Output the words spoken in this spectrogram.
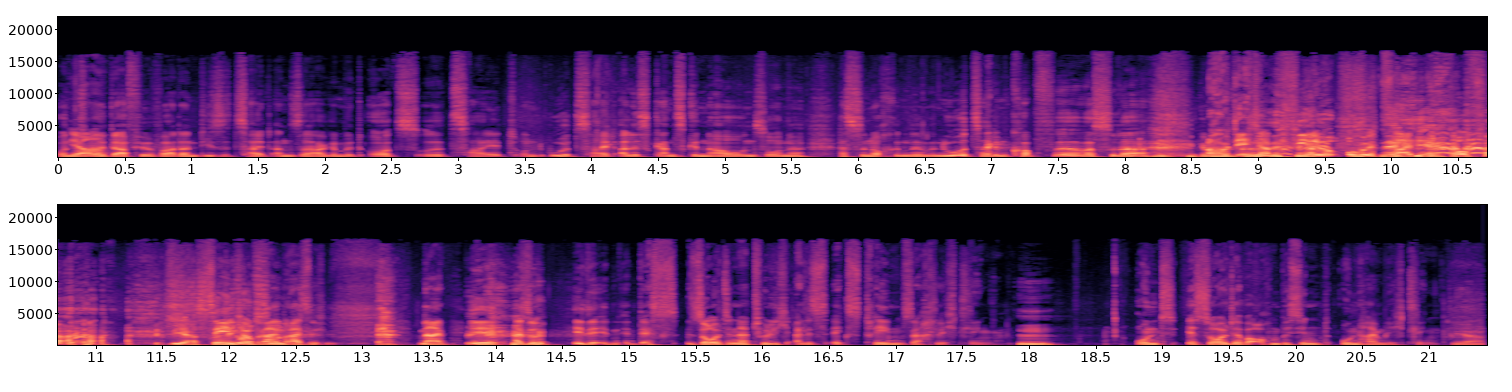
Und Ja. äh, dafür war dann diese Zeitansage mit Ortszeit und Uhrzeit alles ganz genau und so, ne? Hast du noch eine, eine Uhrzeit im Kopf, äh, was du da Oh, ich habe viele Uhrzeiten im Kopf. Wie hast du dich auf so 10.33 Uhr. Nein, äh, also äh, das sollte natürlich alles extrem sachlich klingen. Mhm. Und es sollte aber auch ein bisschen unheimlich klingen. Ja.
